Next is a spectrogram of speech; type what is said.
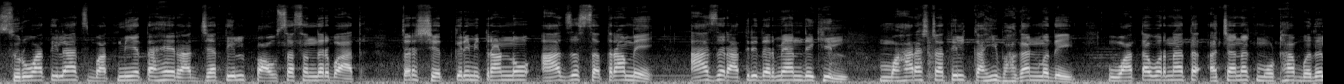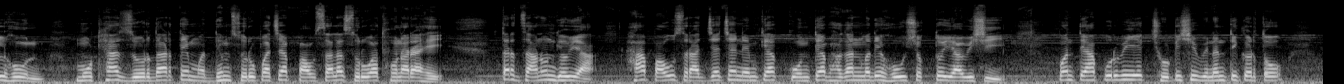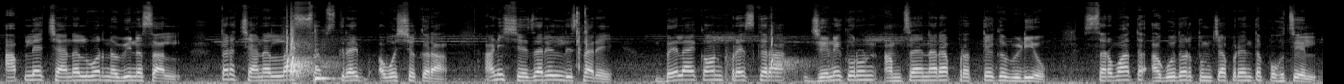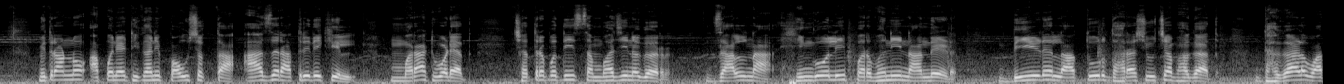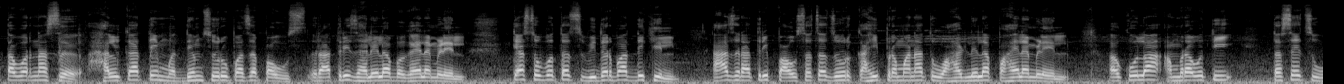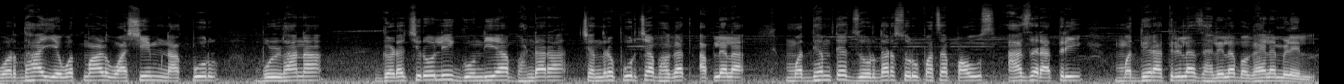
सुरुवातीलाच बातमी येत आहे राज्यातील पावसासंदर्भात. तर शेतकरी मित्रांनो आज सतरा मे आज रात्री दरम्यान देखील महाराष्ट्रातील काही भागांमध्ये वातावरणात अचानक मोठा बदल होऊन मोठ्या जोरदार ते मध्यम स्वरूपाच्या पावसाला सुरुवात होणार आहे. तर जाणून घेऊया हा पाऊस राज्याच्या नेमक्या कोणत्या भागांमध्ये होऊ शकतो याविषयी. पण त्यापूर्वी एक छोटीशी विनंती करतो आपल्या चॅनलवर नवीन असाल तर चॅनलला सबस्क्राईब अवश्य करा आणि शेजारील दिसणारे बेल आयकॉन प्रेस करा जेणेकरून आमचा येणारा प्रत्येक व्हिडिओ सर्वात अगोदर तुमच्यापर्यंत पोहोचेल. मित्रांनो आपण या ठिकाणी पाहू शकता आज रात्री देखील मराठवाड्यात छत्रपती संभाजीनगर जालना हिंगोली परभणी नांदेड बीड लातूर धाराशिवच्या भागात ढगाळ वातावरणासह हलका ते मध्यम स्वरूपाचा पाऊस रात्री झालेला बघायला मिळेल. त्यासोबतच विदर्भात देखील आज रात्री पावसाचा जोर काही प्रमाणात वाढलेला पाहायला मिळेल. अकोला अमरावती तसेच वर्धा यवतमाळ वाशिम नागपूर बुलढाणा गडचिरोली गोंदिया भंडारा चंद्रपूरच्या भागात आपल्याला मध्यम ते जोरदार स्वरूपाचा पाऊस आज रात्री मध्यरात्रीला झालेला बघायला मिळेल.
